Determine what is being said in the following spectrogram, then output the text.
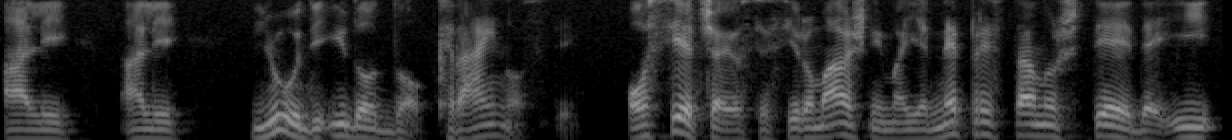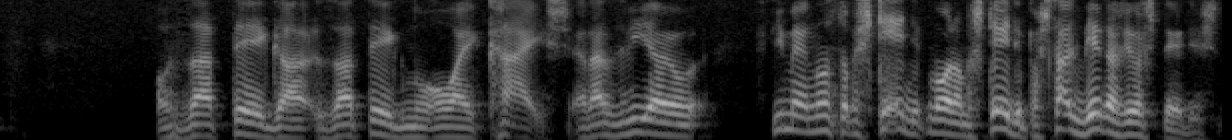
Ali, ali ljudi idu do krajnosti. Osjećaju se siromašnima jer neprestano štede i zatega, zategnu ovaj kajš. Razvijaju s time non stop štedit moram, štedi, pa šta, gdje da još štediš?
